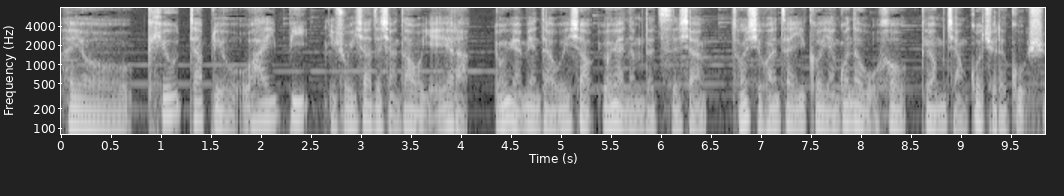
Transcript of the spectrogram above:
还有 QWYB，你说一下子想到我爷爷了，永远面带微笑，永远那么的慈祥，总喜欢在一个阳光的午后给我们讲过去的故事。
